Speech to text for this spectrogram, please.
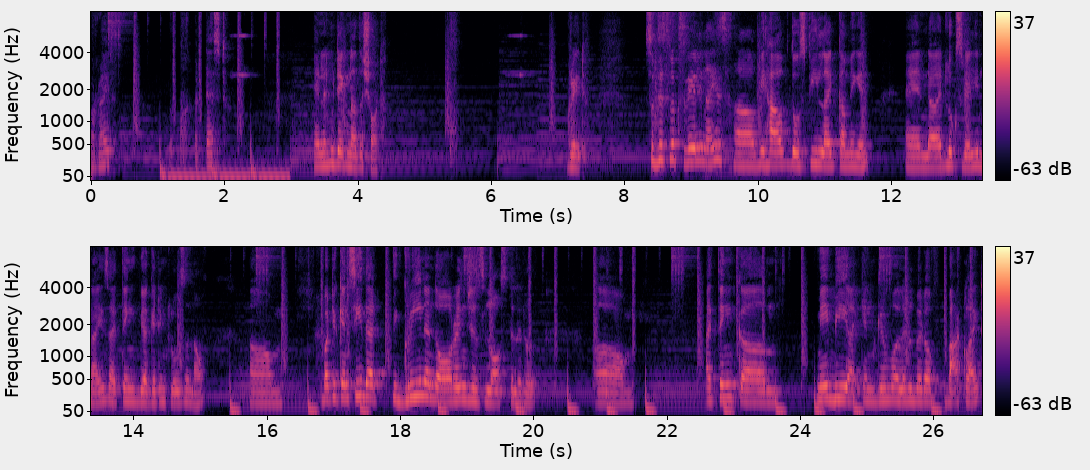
All right, a test. And let me take another shot. Great. So this looks really nice. Uh, we have those teal light coming in and uh, it looks really nice. I think we are getting closer now. Um, but you can see that the green and the orange is lost a little. Um, I think um, maybe I can give a little bit of backlight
